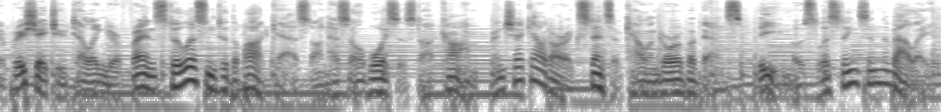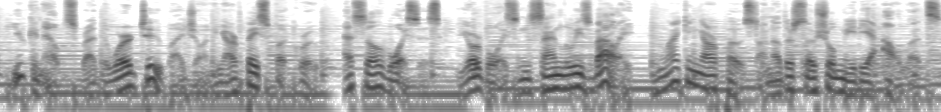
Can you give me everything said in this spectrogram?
appreciate you telling your friends to listen to the podcast on slvoices.com and check out our extensive calendar of events, the most listings in the Valley. You can help spread the word too by joining our Facebook group, SL Voices, Your Voice in the San Luis Valley, and liking our post on other social media outlets.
